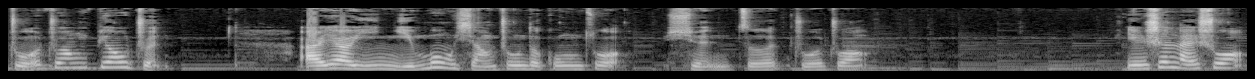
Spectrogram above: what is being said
着装标准，而要以你梦想中的工作选择着装。”引申来说，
